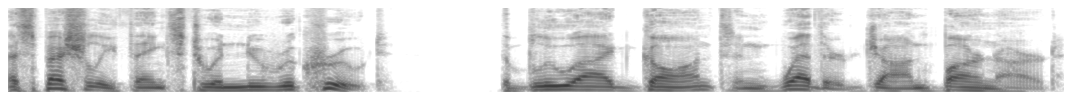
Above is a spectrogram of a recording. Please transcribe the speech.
especially thanks to a new recruit, the blue eyed, gaunt, and weathered John Barnard.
